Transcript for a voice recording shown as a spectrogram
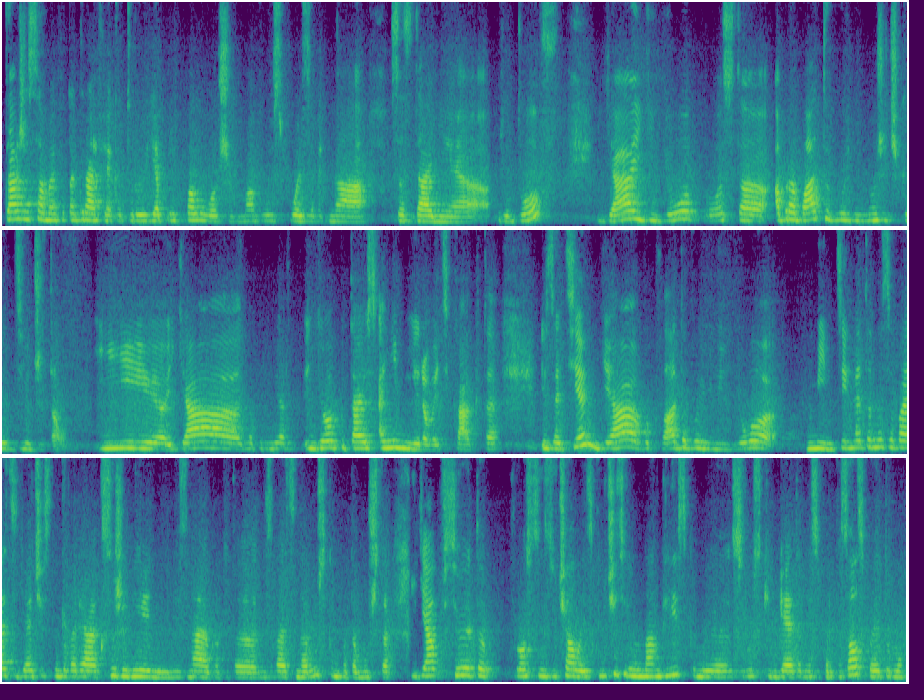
та же самая фотография, которую я, предположим, могу использовать на создание принтов, я ее просто обрабатываю немножечко digital и я, например, ее пытаюсь анимировать как-то, и затем я выкладываю ее minting это называется. Я, честно говоря, к сожалению, не знаю, как это называется на русском, потому что я все это просто изучала исключительно на английском, и с русским я это не соприкасалась, поэтому,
